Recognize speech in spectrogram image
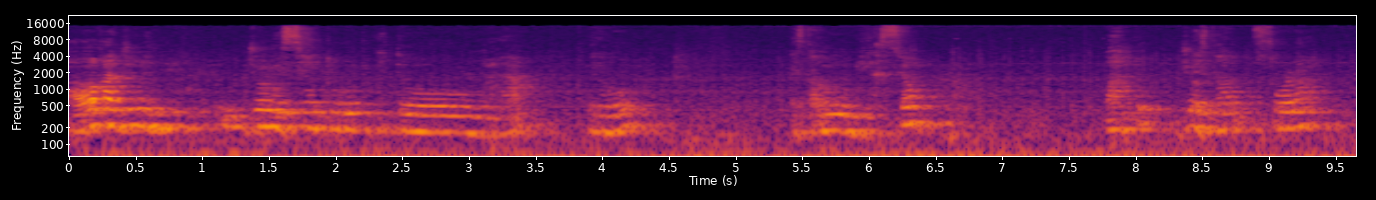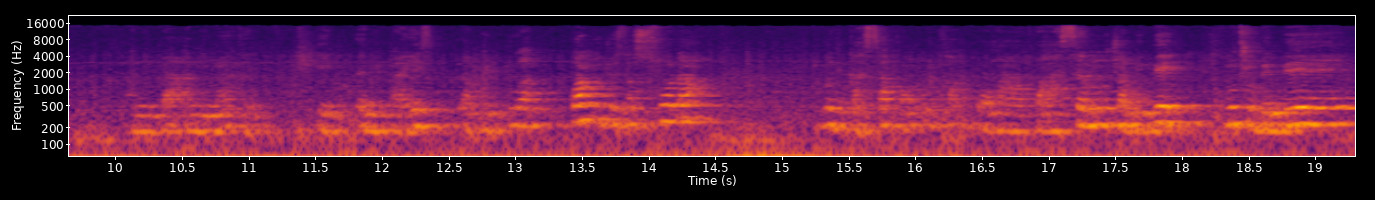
Ahora yo, me- yo me siento un poquito mala, pero está una obligación. Cuando yo estaba sola a mi, a mi madre, y en mi país, la cultura, cuando tú estás sola, tú puedes casar con otra para, para hacer mucho bebé, mucho bebé,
